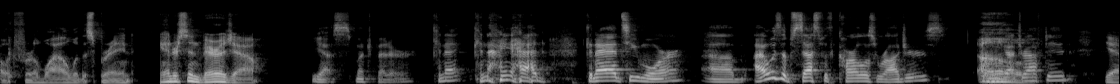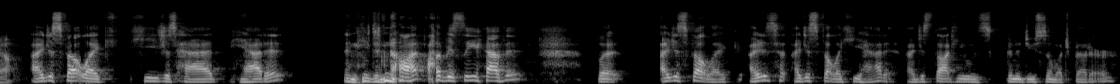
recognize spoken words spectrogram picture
out for a while with a sprain. Anderson Varejao. Yes, much better. Can I can I add can I add two more? Um, I was obsessed with Carlos Rogers when he got Oh. drafted. Yeah, I just felt like he just had he had it, and he did not obviously have it. But I just felt like I just I just felt like he had it. I just thought he was going to do so much better.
